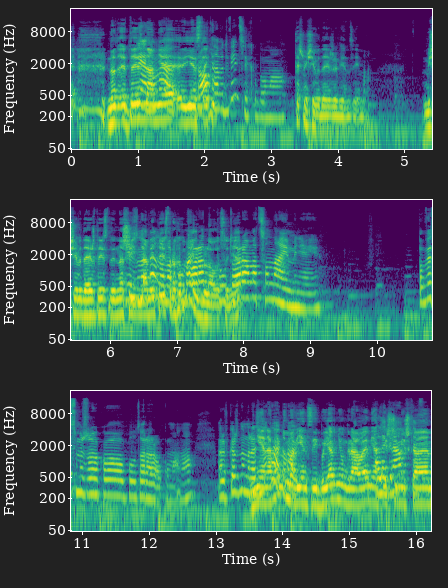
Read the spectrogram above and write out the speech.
No to to jest Nie, dla no mnie... Jest rok, taki... nawet więcej chyba ma. Też mi się wydaje, że więcej ma. Mi się wydaje, że to jest... Znaczy Jezu, dla mnie to jest ma trochę półtora, mind blow, co nie? półtora ma co najmniej. Powiedzmy, że około półtora roku ma, no. Ale w każdym razie Nie, no na tak, pewno tak. ma więcej, bo ja w nią grałem, jak Ale jeszcze mieszkałem,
